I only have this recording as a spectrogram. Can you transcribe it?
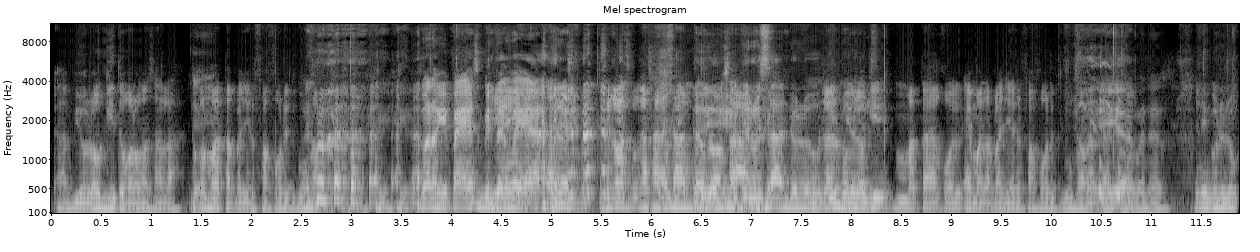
uh, biologi tuh kalau nggak salah. Itu kan mata pelajaran favorit gue banget. Gua lagi PS BTW ya. Itu kelas kelas satu Satu belum belum jurusan. jurusan dulu. Kebetulan biologi mata kul eh mata pelajaran favorit gue banget kan. Iya, benar. Ini gue duduk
